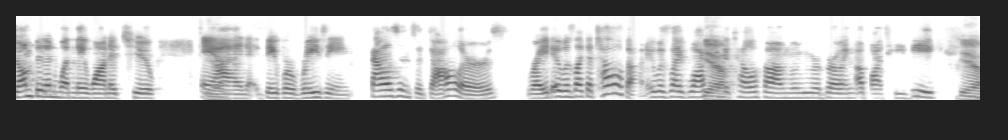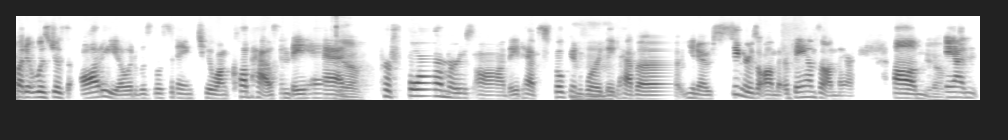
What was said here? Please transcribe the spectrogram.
jump in when they wanted to, and yeah. they were raising thousands of dollars right? It was like a telethon. It was like watching yeah. a telethon when we were growing up on TV, yeah. but it was just audio. It was listening to on Clubhouse, and they had yeah. performers on. They'd have spoken mm-hmm. word. They'd have a you know singers on there, bands on there, um, and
